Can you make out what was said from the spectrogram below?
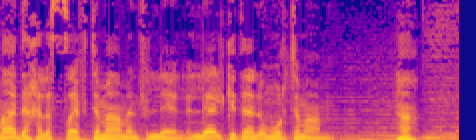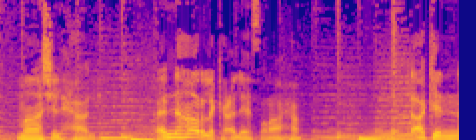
ما دخل الصيف تماما في الليل. الليل كذا الأمور تمام. ها ماشي الحال. النهار لك عليه صراحة. لكن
